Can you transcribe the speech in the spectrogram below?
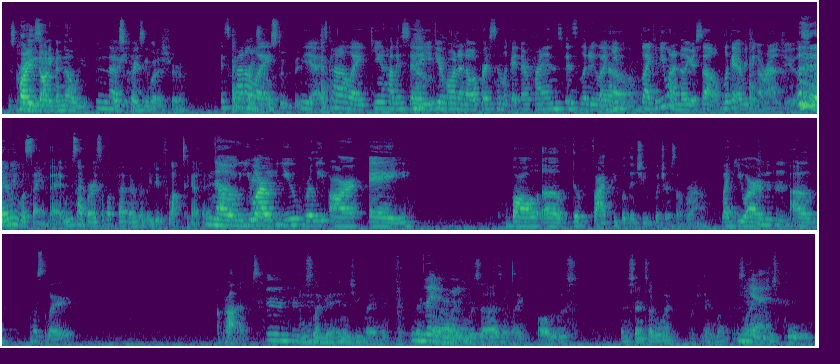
It's And crazy. We don't even know it. No, it's yeah. crazy, but it's true. It's kind of like so stupid. yeah, it's kind of like you know how they say if you ever want to know a person, look at their friends. It's literally like No. you like if you want to know yourself, look at everything around We you. literally was saying that. We was like birds of a feather really do flock together. No, No, you are you really are a ball of the five people that you put yourself around. Like you are Mhm. a what's the word? A product. hmm It's like an energy magnet that kind of like resides in like all of us in a certain type of way. If you think about it, it's like Yeah. just pull.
